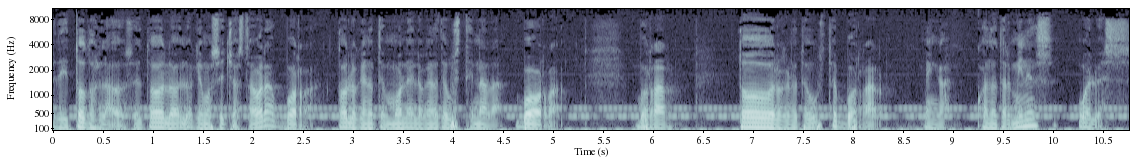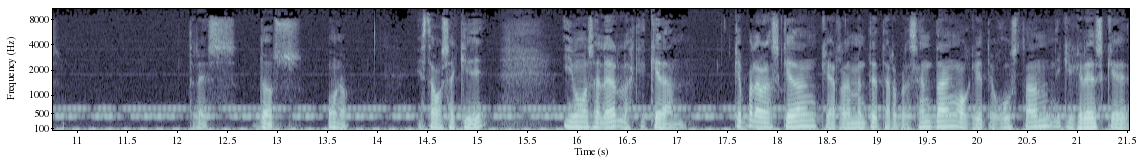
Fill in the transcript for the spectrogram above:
de todos lados, de todo lo, que hemos hecho hasta ahora, borra. Todo lo que no te mole, lo que no te guste, nada, borra. Borrar. Todo lo que no te guste, borrar. Venga, cuando termines, vuelves. 3, 2, 1. Estamos aquí y vamos a leer las que quedan ¿Qué palabras quedan que realmente te representan o que te gustan y que crees que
